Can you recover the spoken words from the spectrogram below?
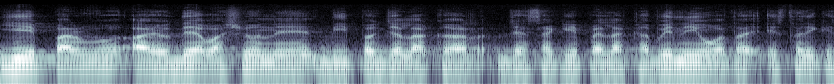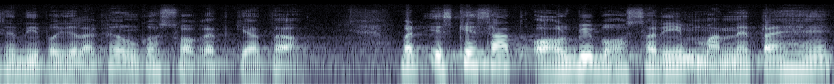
ये पर्व अयोध्या वासियों ने दीपक जलाकर, जैसा कि पहला कभी नहीं हुआ था, इस तरीके से दीपक जलाकर उनका स्वागत किया था। बट इसके साथ और भी बहुत सारी मान्यताएँ हैं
